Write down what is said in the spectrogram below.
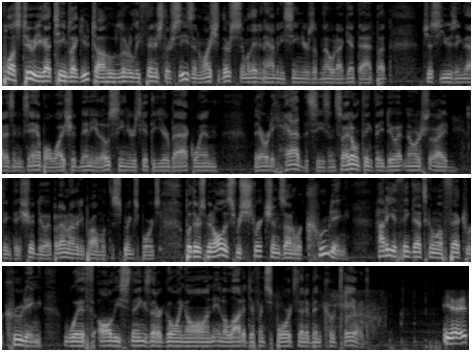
Plus, two, you got teams like Utah who literally finished their season. Why should their well, they didn't have any seniors of note. I get that, but just using that as an example, why should any of those seniors get the year back when they already had the season? So I don't think they do it, nor should I think they should do it. But I don't have any problem with the spring sports. But there's been all this restrictions on recruiting. How do you think that's going to affect recruiting with all these things that are going on in a lot of different sports that have been curtailed? Yeah, it's.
